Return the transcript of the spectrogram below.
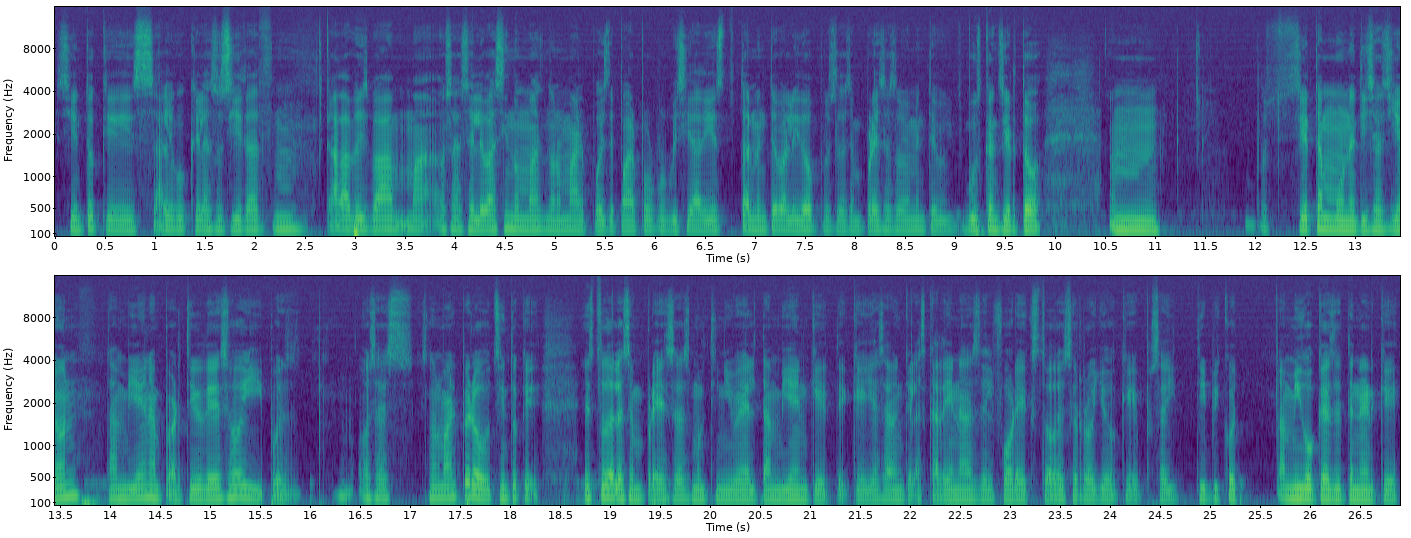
siento que es algo que la sociedad mm, cada vez va más, o sea, se le va haciendo más normal, pues, de pagar por publicidad y es totalmente válido, pues las empresas obviamente buscan cierto, mm, pues, cierta monetización también a partir de eso y pues, o sea, es, normal, pero siento que esto de las empresas multinivel también, que, que ya saben que las cadenas del Forex, todo ese rollo que pues hay típico amigo que has de tener que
